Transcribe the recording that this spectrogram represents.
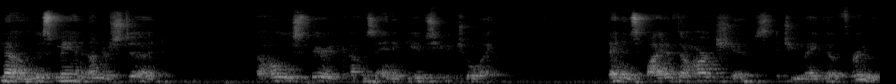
No, this man understood. The Holy Spirit comes in and gives you joy that in spite of the hardships that you may go through,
